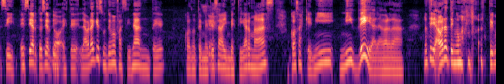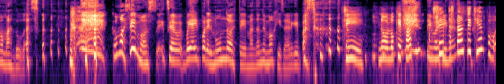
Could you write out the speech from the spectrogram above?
sí, es cierto, es cierto. Este, la verdad que es un tema fascinante cuando te metes a investigar más, cosas que ni, ni idea, la verdad. No ahora tengo más, tengo más dudas. ¿Cómo hacemos? voy a ir por el mundo este, mandando emojis a ver qué pasa. Sí, no, lo que pasa hace bastante tiempo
